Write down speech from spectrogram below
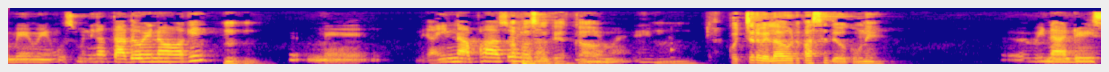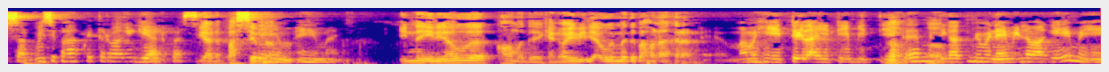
මේ මේ හුස්ම නිකන් තද වෙනවා වගේ මේ ඉන්න අපහසුයි. අපහසුතාවයක් ආවා. කොච්චර වෙලාවකට පස්සේද ඔක උනේ? විනාඩි 20ක් 25ක් විතර වගේ ගියාට පස්සේ. ගියාට පස්සේ වුණා. එහෙමයි. ඉන්න ඉරියව්ව කොහොමද? ඒ කියන්නේ ওই ඉරියව්වෙමද භවනා කරන්නේ? මම හේත් වෙලා හිටියේ පිටියට ටිකක් මෙහෙම නැමිලා වගේ මේ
